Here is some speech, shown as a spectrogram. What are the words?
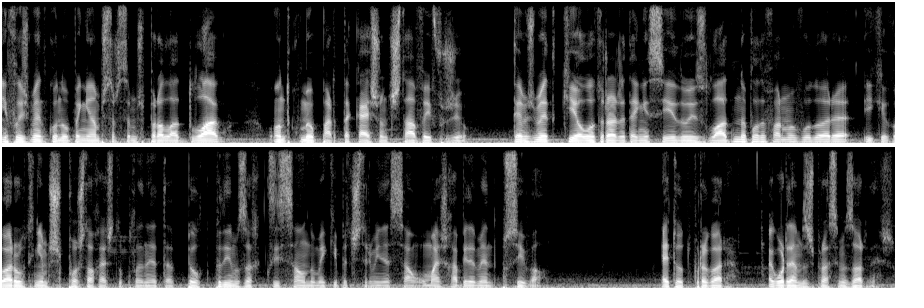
Infelizmente, quando o apanhamos, traçamos para o lado do lago, onde comeu parte da caixa onde estava e fugiu. Temos medo que ele outrora tenha sido isolado na plataforma voadora e que agora o tenhamos exposto ao resto do planeta, pelo que pedimos a requisição de uma equipa de exterminação o mais rapidamente possível. É tudo por agora. Aguardamos as próximas ordens.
